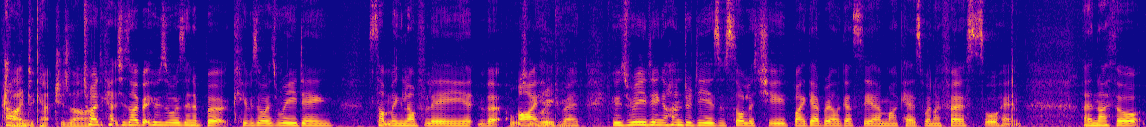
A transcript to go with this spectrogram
Trying Um, to catch his eye. Tried to catch his eye, but he was always in a book. He was always reading something lovely that What was he I had reading? read. He was reading A Hundred Years of Solitude by Gabriel Garcia Marquez when I first saw him. And I thought,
